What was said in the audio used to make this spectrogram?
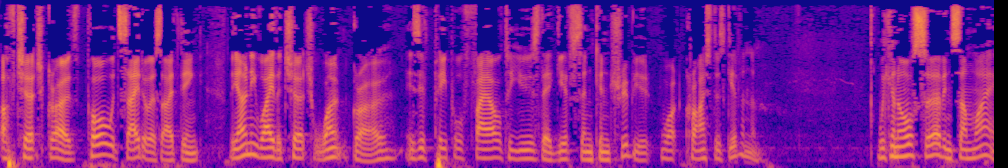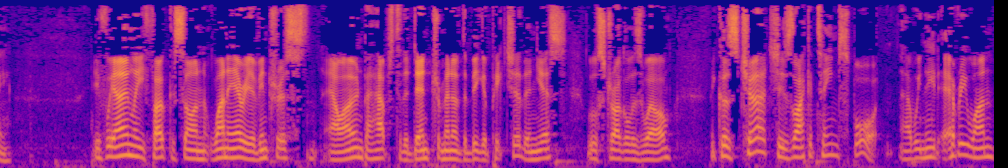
of church growth, Paul would say to us, I think, the only way the church won't grow is if people fail to use their gifts and contribute what Christ has given them. We can all serve in some way. If we only focus on one area of interest, our own perhaps to the detriment of the bigger picture, then yes, we'll struggle as well. Because church is like a team sport. Uh, we need everyone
